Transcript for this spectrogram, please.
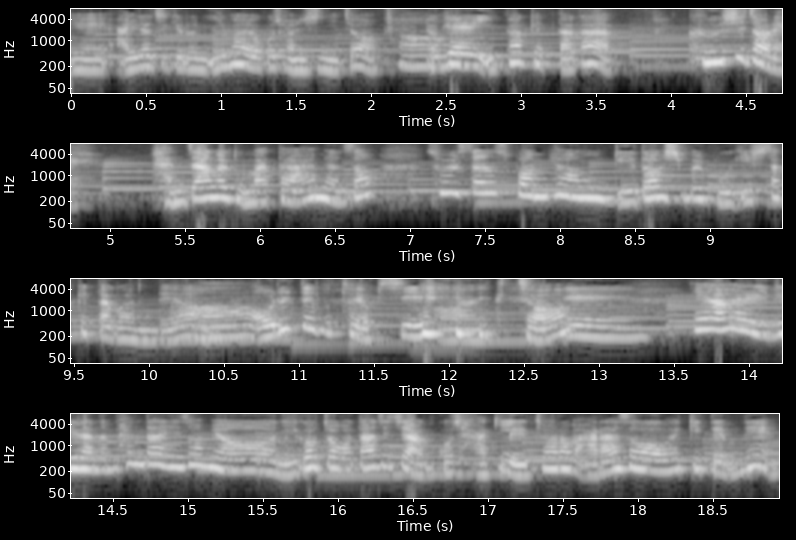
예, 알려지기로는 이화여고 전신이죠. 아. 여기에 입학했다가 그 시절에 반장을 도맡아 하면서 솔선수범형 리더십을 보이기 시작했다고 하는데요. 아, 어릴 때부터 역시. 어, 그쵸? 예. 해야 할 일이라는 판단이 서면 이것저것 따지지 않고 자기 일처럼 알아서 했기 때문에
